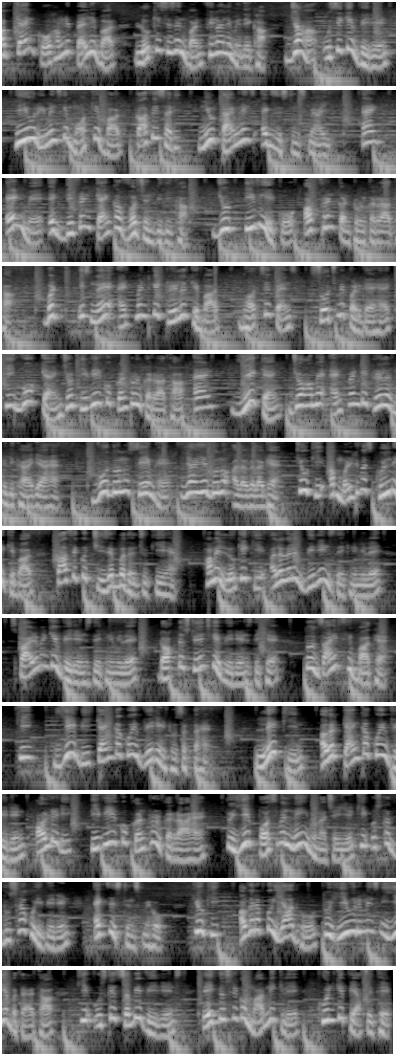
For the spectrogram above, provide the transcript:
अब कैंग को हमने पहली बार लोकी सीज़न वन फिनाले में देखा, जहाँ उसी के वेरिएंट हीरो रिमेंस के मौत के बाद काफ़ी सारी न्यू टाइमलाइंस एग्जिस्टेंस में आई। एंड एंड में एक डिफरेंट कैंग का वर्जन भी दिखा, जो टीवीए को अपफ्रंट कंट्रोल कर रहा था। बट इस नए एंटमेंट के ट्रेलर के बाद बहुत से फैंस सोच में पड़ गए हैं कि वो कैंग जो टीवीए को कंट्रोल कर रहा था एंड ये कैंग जो हमें एंटमेंट के ट्रेलर में दिखाया गया है, वो दोनों सेम है या ये दोनों अलग अलग हैं? क्योंकि अब मल्टीवर्स खुलने के बाद काफ़ी कुछ चीज़ें बदल चुकी हैं। हमें लोकी के अलग अलग वेरिएंट्स देखने मिले स्पाइडरमैन के वेरिएंट्स देखने मिले डॉक्टर स्ट्रेंज के वेरिएंट्स दिखे। तो ज़ाहिर सी बात है कि ये भी कैंग का कोई वेरिएंट हो सकता है। लेकिन अगर कैंग का कोई वेरिएंट ऑलरेडी टीवीए को कंट्रोल कर रहा है तो ये पॉसिबल नहीं होना चाहिए कि उसका दूसरा कोई वेरिएंट एग्जिस्टेंस में हो। क्योंकि अगर आपको याद हो तो रिमेंस ने ये बताया था कि उसके सभी वेरिएंट्स एक दूसरे को मारने के लिए खून के प्यासे थे।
